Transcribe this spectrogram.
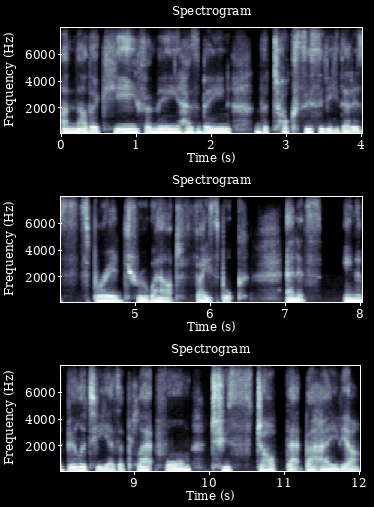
Another key for me has been the toxicity that is spread throughout Facebook and its inability as a platform to stop that behavior.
